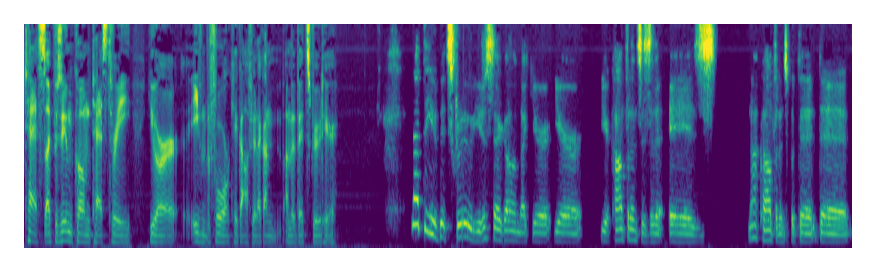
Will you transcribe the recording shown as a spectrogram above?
tests. I presume come test three, you're even before kick off, you're like, I'm, I'm a bit screwed here. Not that you're a bit screwed, you just start going like your, your, your confidence is, is not confidence, but the, the,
